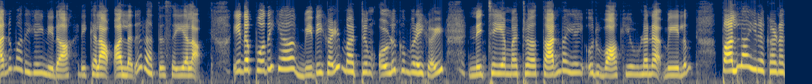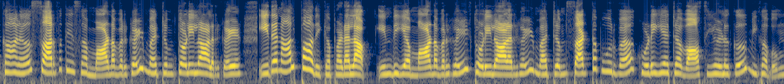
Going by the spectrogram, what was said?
அனுமதியை நிராகரிக்கலாம் அல்லது ரத்து செய்யலாம். இந்த புதிய விதிகள் மற்றும் ஒழுங்குமுறைகள் நிச்சயமற்ற தன்மையை உருவாக்கியுள்ளன. மேலும் பல்லாயிரக்கணக்கான சர்வதேச மாணவர்கள் மற்றும் தொழிலாளர்கள் இதனால் பாதிக்கப்படலாம். இந்திய மாணவர்கள் தொழிலாளர்கள் மற்றும் சட்டபூர்வ குடியேற்றவாசிகளுக்கு மிகவும்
